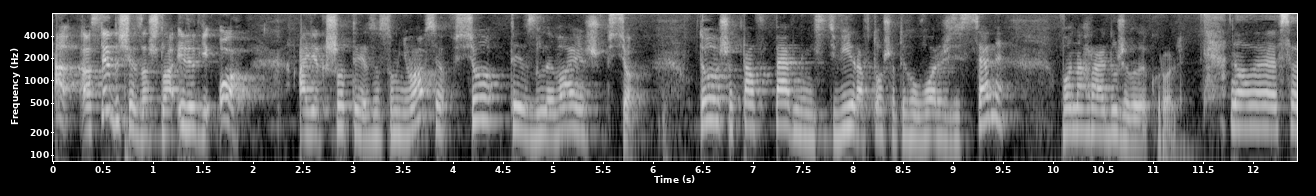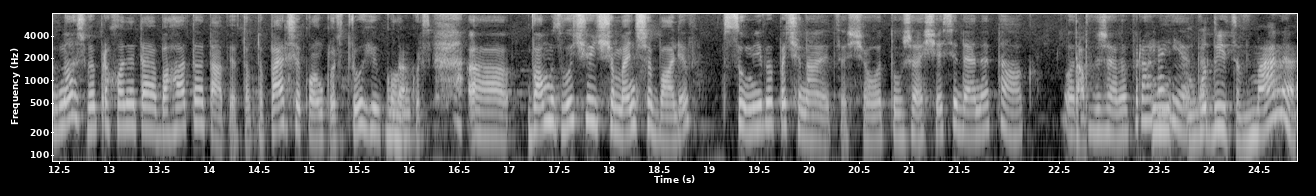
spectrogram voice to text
А, а слідуща зайшла, і ти такий, о! А якщо ти засумнівався, все, ти зливаєш все. Тому що та впевненість, віра в те, що ти говориш зі сцени, вона грає дуже велику роль. Ну але все одно ж ви проходите багато етапів. Тобто перший конкурс, другий конкурс. Е, вам озвучують, що менше балів. Сумніви починаються, що от уже щось іде не так. От Так. вже ви програєте. от дивіться, в мене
